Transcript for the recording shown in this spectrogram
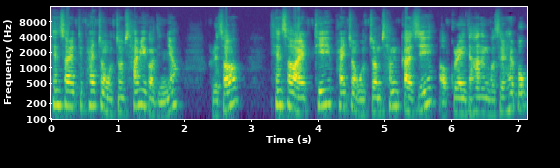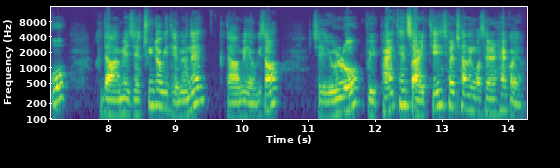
TensorRT 8.5.3이거든요. 그래서 TensorRT 8.5.3까지 업그레이드 하는 것을 해보고 그 다음에 이제 충족이 되면은 그 다음에 여기서 제 욜로 V8 TensorRT 설치하는 것을 할 거예요.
